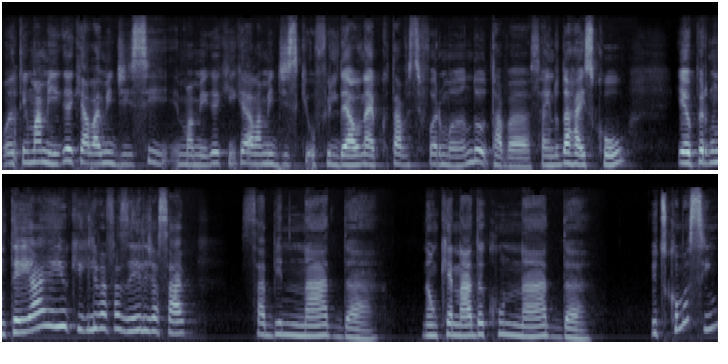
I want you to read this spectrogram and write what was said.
eu tenho uma amiga que ela me disse, uma amiga aqui, que ela me disse que o filho dela, na época, tava se formando, tava saindo da high school. E eu perguntei, ah, e aí, o que, que ele vai fazer? Ele já sabe. Sabe nada. Não quer nada com nada. Eu disse, como assim?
